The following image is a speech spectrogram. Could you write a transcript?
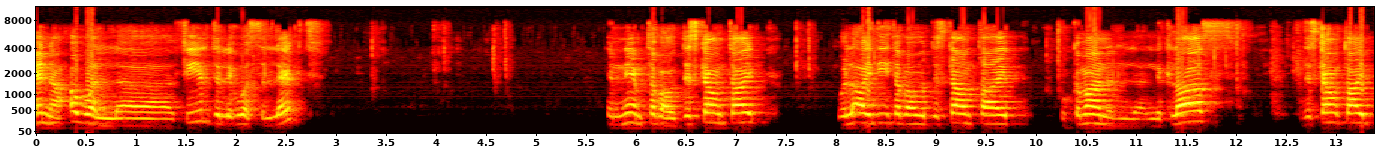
عندنا أول field اللي هو ال select ال name تبعه ال discount type وال id تبعه ال discount type وكمان ال class discount type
